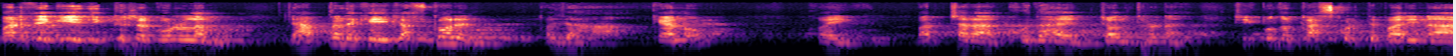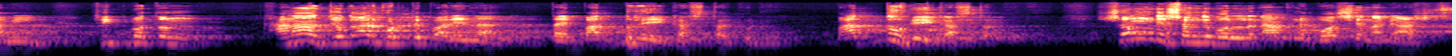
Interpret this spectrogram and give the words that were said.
বাড়িতে গিয়ে জিজ্ঞাসা করলাম যে, আপনারা কি এই কাজ করেন? যে হ্যাঁ। কেন? কয় বাচ্চারা ক্ষুধায়, যন্ত্রণায় ঠিক মতন কাজ করতে পারি না আমি ঠিক মতন খানা জোগাড় করতে পারি না, তাই বাধ্য হয়ে কাজটা করি, বাধ্য হয়ে কাজটা সঙ্গে সঙ্গে বললেন, আপনি বসেন, আমি আসছি।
